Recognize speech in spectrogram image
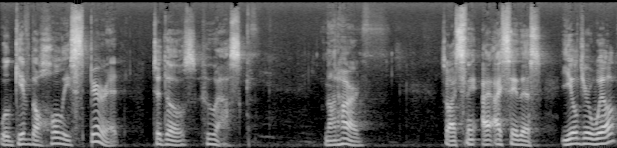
will give the Holy Spirit to those who ask? Not hard. So I say, I, I say this yield your will,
